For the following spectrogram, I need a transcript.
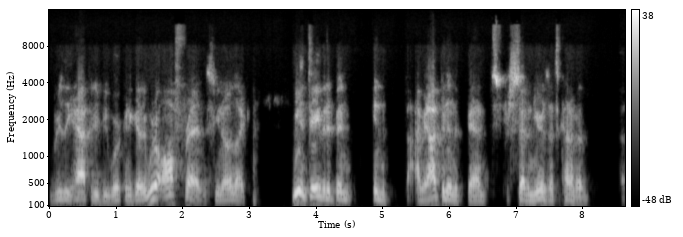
really happy to be working together. We're all friends, you know, like me and David have been in the, I mean, I've been in the band for seven years. That's kind of a,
